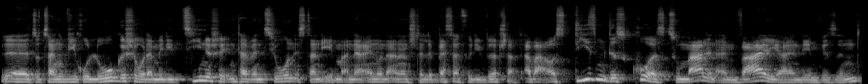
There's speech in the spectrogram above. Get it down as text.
äh, sozusagen virologische oder medizinische Intervention ist dann eben an der einen oder anderen Stelle besser für die Wirtschaft. Aber aus diesem Diskurs, zumal in einem Wahljahr, in dem wir sind,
